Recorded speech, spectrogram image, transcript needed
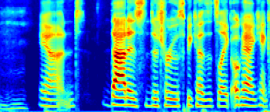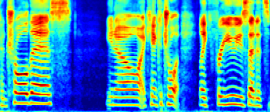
Mm-hmm. and that is the truth because it's like okay, I can't control this. You know, I can't control it. Like for you, you said it's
